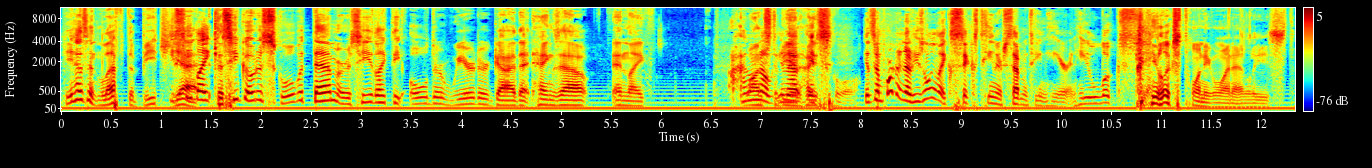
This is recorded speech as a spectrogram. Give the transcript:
He hasn't left the beach You see, yet. like- Does he go to school with them, or is he like the older, weirder guy that hangs out and like I don't wants know. to you be know, in high it's, school? It's important to note he's only like 16 or 17 here, and he looks. He looks 21 at least.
